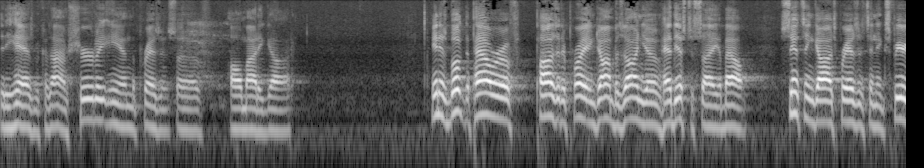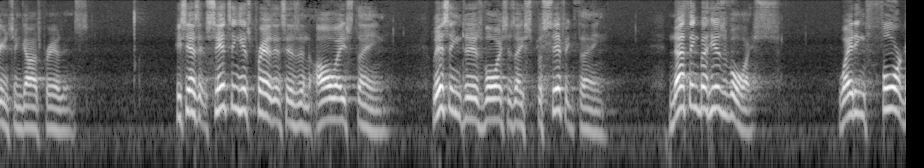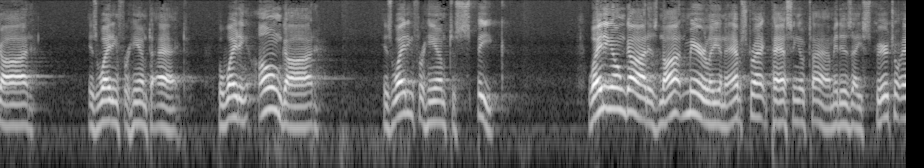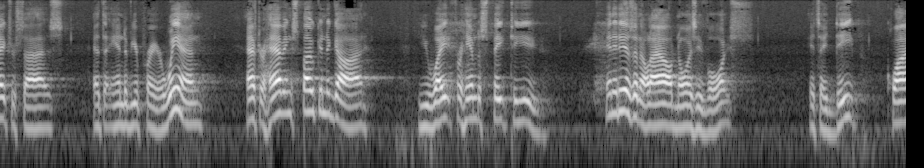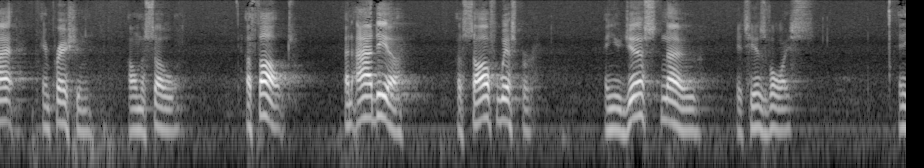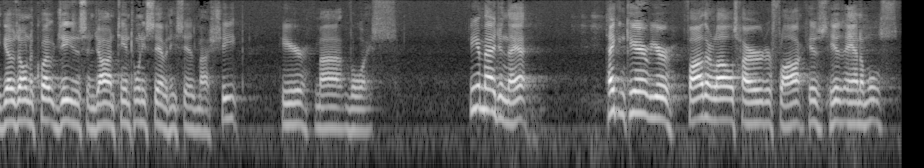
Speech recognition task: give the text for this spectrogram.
that he has because I am surely in the presence of Almighty God. In his book, The Power of Positive Praying, John Bisagno had this to say about sensing God's presence and experiencing God's presence. He says that sensing his presence is an always thing. Listening to his voice is a specific thing. Nothing but his voice. Waiting for God is waiting for him to act. But waiting on God is waiting for Him to speak. Waiting on God is not merely an abstract passing of time, it is a spiritual exercise at the end of your prayer. When, after having spoken to God, you wait for Him to speak to you. And it isn't a loud, noisy voice, it's a deep, quiet impression on the soul. A thought, an idea, a soft whisper and you just know it's his voice. And he goes on to quote Jesus in John 10 27. He says, My sheep hear my voice. Can you imagine that? Taking care of your father in law's herd or flock, his, his animals.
